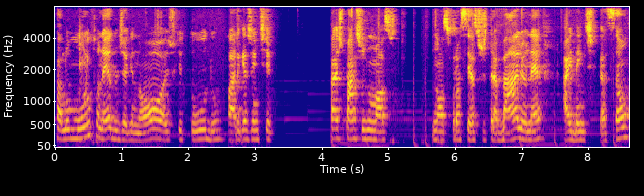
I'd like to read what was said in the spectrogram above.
falou muito, né, do diagnóstico e tudo. Claro que a gente faz parte do nosso nosso processo de trabalho, né, a identificação.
